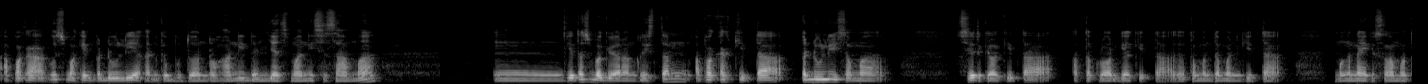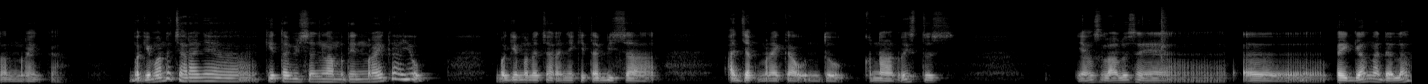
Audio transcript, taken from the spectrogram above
apakah aku semakin peduli akan kebutuhan rohani dan jasmani sesama? Hmm, kita sebagai orang Kristen apakah kita peduli sama circle kita atau keluarga kita atau teman-teman kita mengenai keselamatan mereka. Bagaimana caranya kita bisa nyelamatin mereka? Yuk. Bagaimana caranya kita bisa ajak mereka untuk kenal Kristus? Yang selalu saya eh, pegang adalah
